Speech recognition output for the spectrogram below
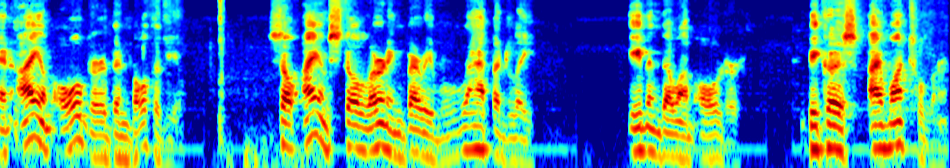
And I am older than both of you. So I am still learning very rapidly, even though I'm older, because I want to learn.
